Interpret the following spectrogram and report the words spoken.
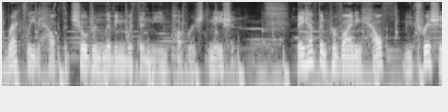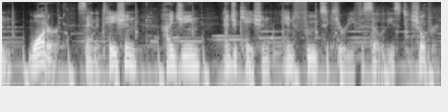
directly to help the children living within the impoverished nation. They have been providing health, nutrition, water, sanitation, hygiene, education, and food security facilities to children.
